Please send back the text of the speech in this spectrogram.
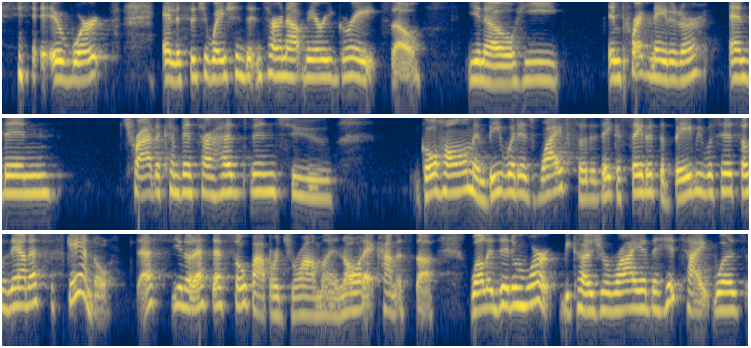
it worked and the situation didn't turn out very great. So, you know, he impregnated her and then tried to convince her husband to go home and be with his wife so that they could say that the baby was his. So now that's a scandal. That's, you know, that's that soap opera drama and all that kind of stuff. Well, it didn't work because Uriah the Hittite was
